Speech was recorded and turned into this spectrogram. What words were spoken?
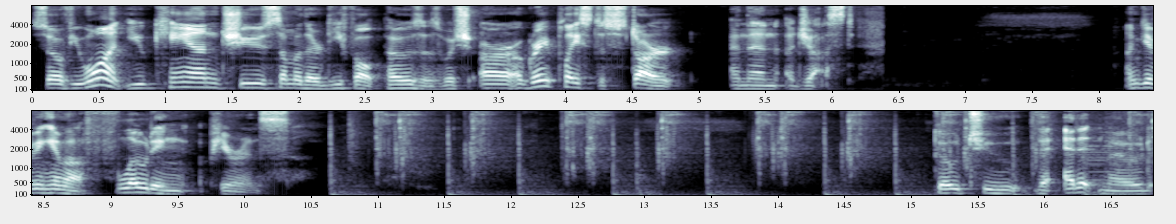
So if you want, you can choose some of their default poses, which are a great place to start and then adjust. I'm giving him a floating appearance. Go to the edit mode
